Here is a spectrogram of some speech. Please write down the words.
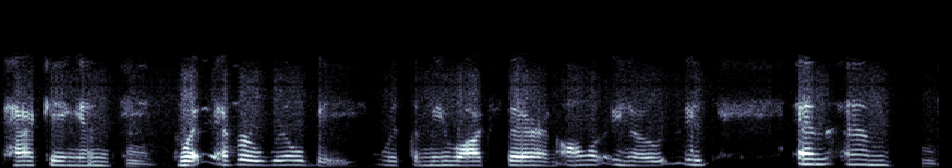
packing, and mm. whatever will be with the Miwoks there, and all you know it, and um, mm.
